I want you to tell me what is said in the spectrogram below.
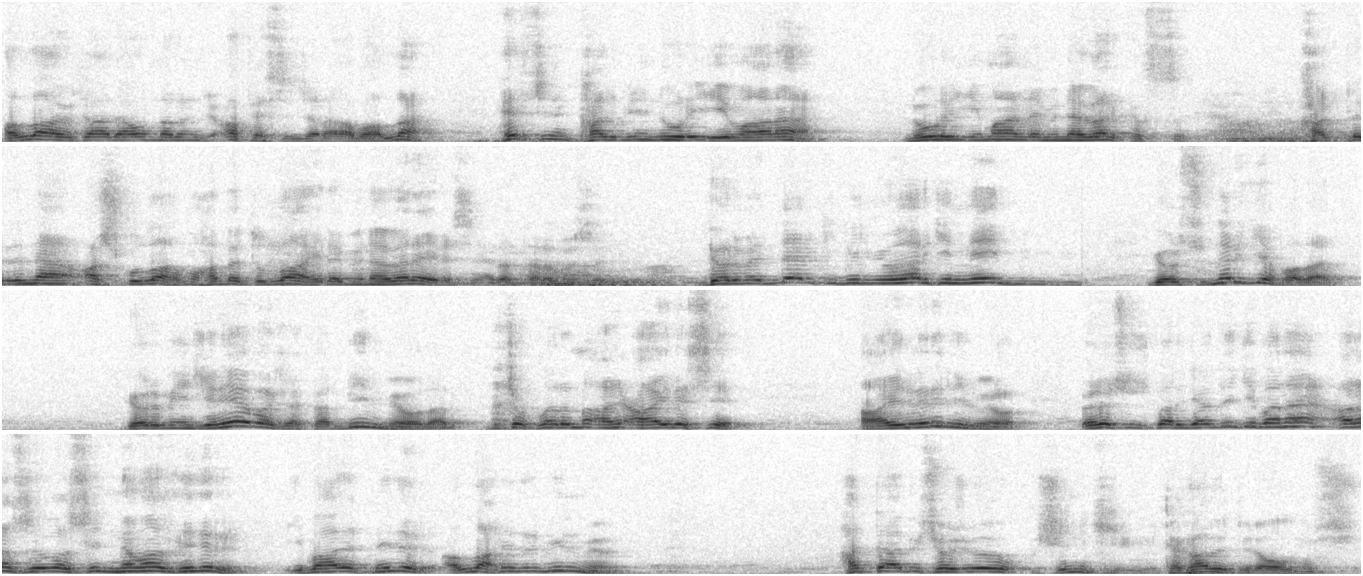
Allahü Teala onların affetsin Cenab-ı Allah. Hepsinin kalbini nuru imana, nuru iman ile münevver kılsın. Kalplerine aşkullah, muhabbetullah ile münevver eylesin evlatlarımızı. Görmediler ki, bilmiyorlar ki ne görsünler ki yaparlar. Görmeyince ne yapacaklar bilmiyorlar. Birçoklarının ailesi, aileleri bilmiyor. Öyle çocuklar geldi ki bana anası babası namaz nedir, ibadet nedir, Allah nedir bilmiyor. Hatta bir çocuğu şimdi tekabüt bile olmuş.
